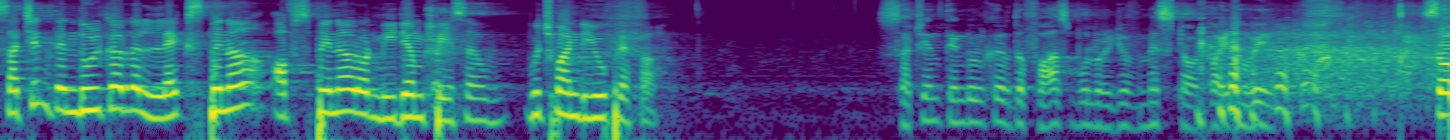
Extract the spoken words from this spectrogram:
Sachin Tendulkar, the leg spinner, off spinner, or medium pacer? Which one do you prefer? Sachin Tendulkar, the fast bowler, you've missed out, by the way. so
